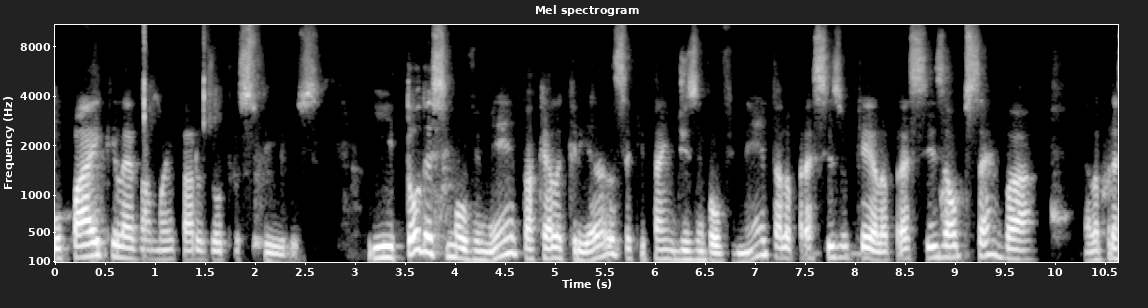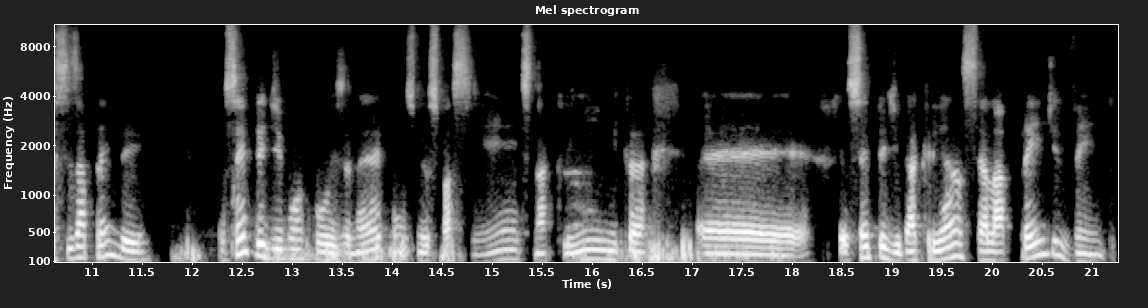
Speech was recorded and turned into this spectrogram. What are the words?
o pai que leva a mãe para os outros filhos. E todo esse movimento, aquela criança que está em desenvolvimento, ela precisa o quê? Ela precisa observar, ela precisa aprender. Eu sempre digo uma coisa, né, com os meus pacientes na clínica, é, eu sempre digo, a criança ela aprende vendo,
